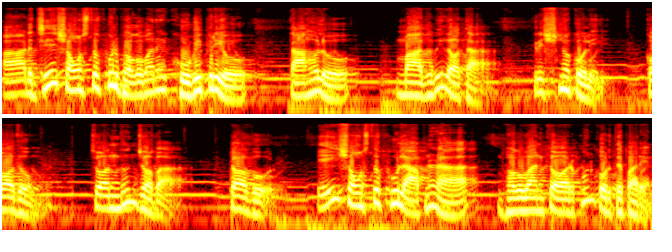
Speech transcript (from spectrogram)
আর যে সমস্ত ফুল ভগবানের খুবই প্রিয়, তা হল মাধবী লতা কৃষ্ণকলি, কদম চন্দন জবা টগর। এই সমস্ত ফুল আপনারা ভগবানকে অর্পণ করতে পারেন।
